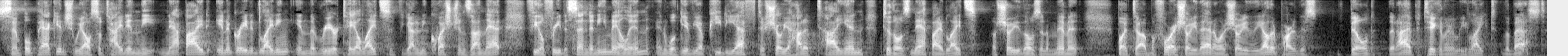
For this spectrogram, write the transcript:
Simple package. We also tied in the Knapheide integrated lighting in the rear tail lights. If you got any questions on that, feel free to send an email in and we'll give you a PDF to show you how to tie in to those Knapheide lights. I'll show you those in a minute. But uh, before I show you that, I want to show you the other part of this build that I particularly liked the best.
